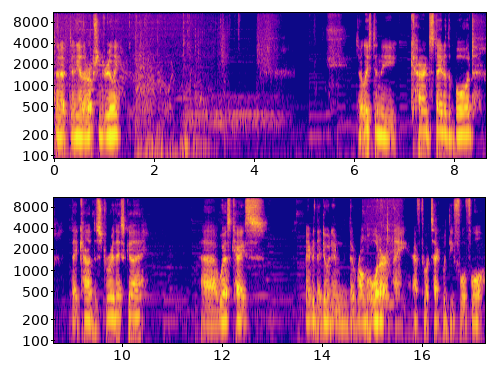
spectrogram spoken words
Don't have any other options really. So at least in the current state of the board, they can't destroy this guy. Uh, worst case, maybe they do it in the wrong order and they have to attack with the 4-4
